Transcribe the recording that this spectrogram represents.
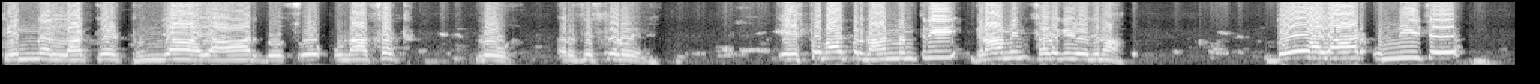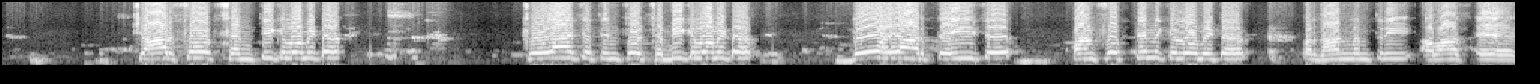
358259 ਲੋਕ ਰਜਿਸਟਰਡ ਹੋਏ ਨੇ। ਇਸ ਤੋਂ ਬਾਅਦ ਪ੍ਰਧਾਨ ਮੰਤਰੀ ਗ੍ਰਾਮੀਣ ਸੜਕ ਯੋਜਨਾ। 2019 ਚ 437 ਕਿਲੋਮੀਟਰ 14 ਚ 326 ਕਿਲੋਮੀਟਰ 2023 ਚ 503 ਕਿਲੋਮੀਟਰ ਪ੍ਰਧਾਨ ਮੰਤਰੀ ਆਵਾਸ ਅਹ,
